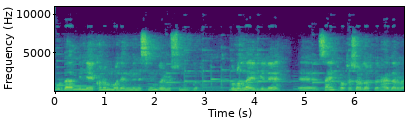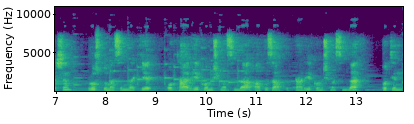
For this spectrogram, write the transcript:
burada Milli Ekonomi Modeli'nin ismini duymuşsunuzdur. Bununla ilgili e, Sayın Profesör Doktor Haydarbaş'ın Rus Duması'ndaki o tarihi konuşmasında, 6 saatlik tarihi konuşmasında Putin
